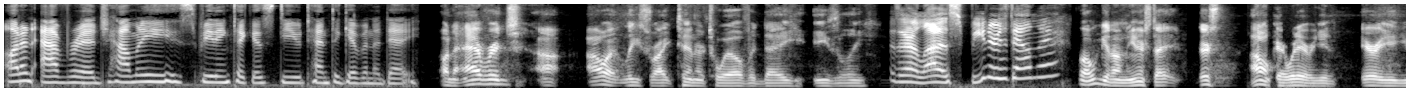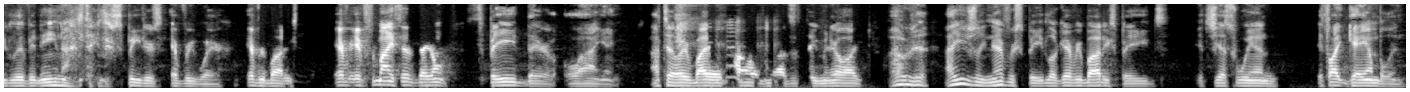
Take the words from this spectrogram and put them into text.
On an average, how many speeding tickets do you tend to give in a day? On the average, uh, I'll at least write 10 or 12 a day easily. Is there a lot of speeders down there? Well, we get on the interstate. There's, I don't care what area, area you live in the United States, there's speeders everywhere. Everybody, every, if somebody says they don't speed, they're lying. I tell everybody that apologizes to me, they're like, oh, I usually never speed. Look, everybody speeds. It's just when it's like gambling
